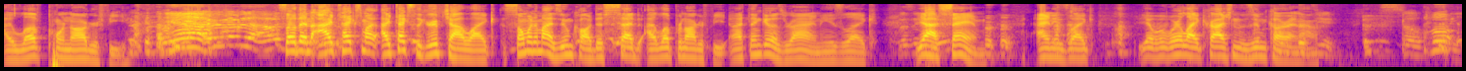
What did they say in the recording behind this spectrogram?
"I love pornography." yeah, I remember that. I So then I text my I text the group chat like someone in my Zoom call just said I love pornography, and I think it was Ryan. He's like, Was "Yeah, same," and he's like, "Yeah, well, we're like crashing the Zoom call right now," Dude, so Well, funny.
